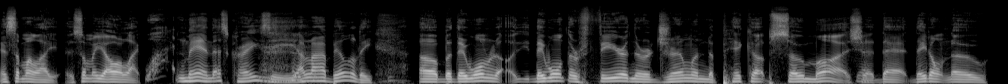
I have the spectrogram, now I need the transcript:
And someone like some of y'all are like, "What man? That's crazy! A liability." Uh, but they want they want their fear and their adrenaline to pick up so much Yeah. that, that they don't know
